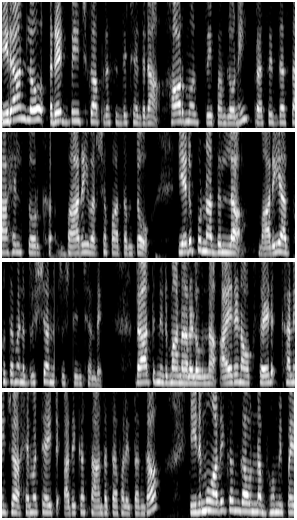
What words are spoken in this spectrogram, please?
ఇరాన్లో రెడ్ బీచ్గా ప్రసిద్ధి చెందిన హార్మోజ్ ద్వీపంలోని ప్రసిద్ధ సాహెల్ సోర్ఖ్ భారీ వర్షపాతంతో ఎరుపు నదుల్లా మారి అద్భుతమైన దృశ్యాన్ని సృష్టించింది. రాతి నిర్మాణాలలో ఉన్న ఐరన్ ఆక్సైడ్ ఖనిజ హెమటైట్ అధిక సాంద్రత ఫలితంగా ఇనుము అధికంగా ఉన్న భూమిపై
